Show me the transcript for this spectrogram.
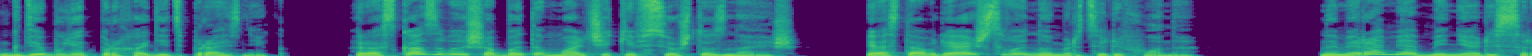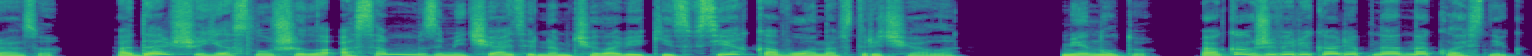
где будет проходить праздник. Рассказываешь об этом мальчике все, что знаешь. И оставляешь свой номер телефона. Номерами обменялись сразу. А дальше я слушала о самом замечательном человеке из всех, кого она встречала. Минуту. А как же великолепный одноклассник?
